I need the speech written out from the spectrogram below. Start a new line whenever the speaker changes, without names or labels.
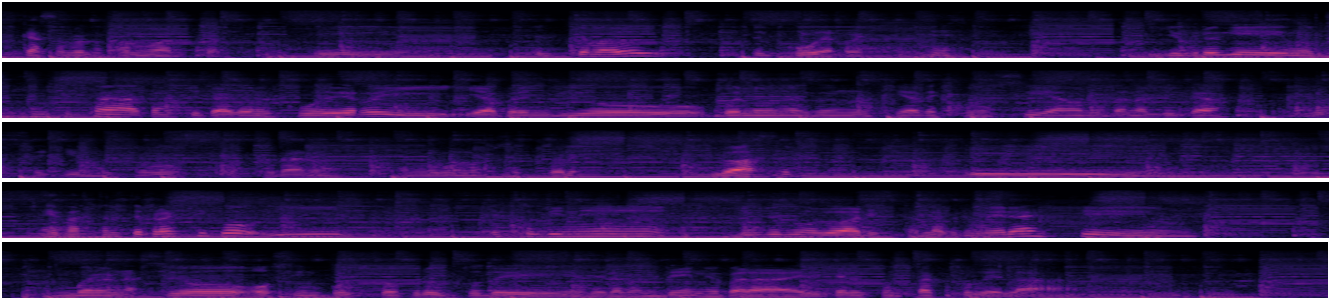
Barcasa Plataforma Barcasa. Eh, el tema de hoy, el QR. Yo creo que mucha gente está complicada con el QR y, ha aprendido, bueno, una tecnología desconocida o no tan aplicada. Yo sé que muchos restaurantes en algunos sectores lo hacen. es bastante práctico y esto tiene, yo creo que como dos aristas. La primera es que bueno, nació o se impulsó producto de, la pandemia para evitar el contacto de, la,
